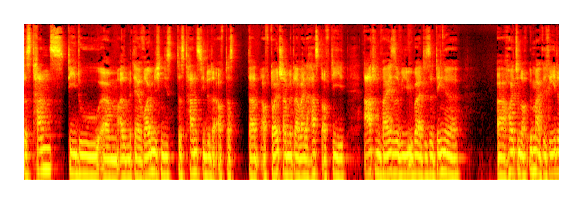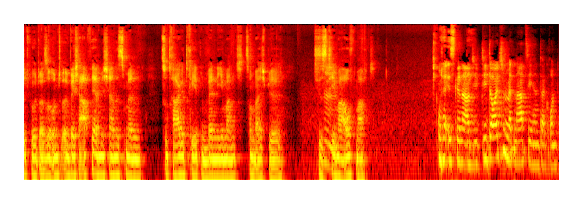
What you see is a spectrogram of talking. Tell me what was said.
Distanz, die du, ähm, also mit der räumlichen Distanz, die du auf, das, da auf Deutschland mittlerweile hast, auf die Art und Weise, wie über diese Dinge äh, heute noch immer geredet wird, also und welche Abwehrmechanismen zutage treten, wenn jemand zum Beispiel dieses hm. Thema aufmacht. Oder ist genau die, die Deutschen mit Nazi-Hintergrund.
